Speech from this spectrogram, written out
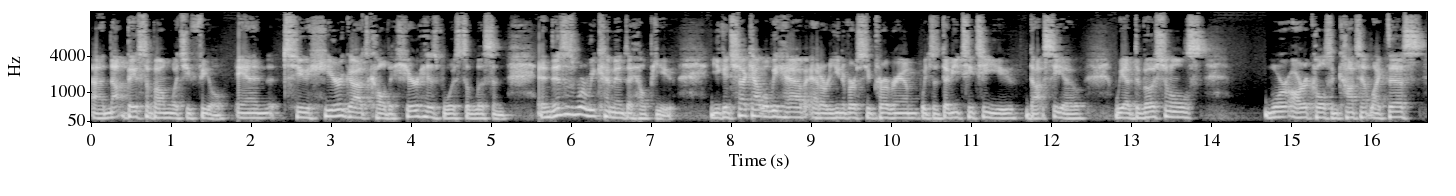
uh, not based upon what you feel, and to hear God's call, to hear His voice, to listen. And this is where we come in to help you. You can check out what we have at our university program, which is WTTU.co. We have devotionals, more articles, and content like this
